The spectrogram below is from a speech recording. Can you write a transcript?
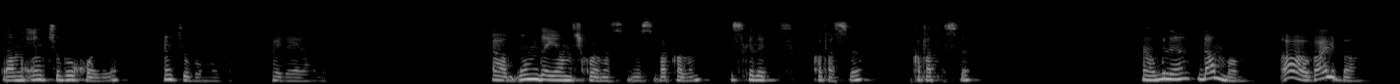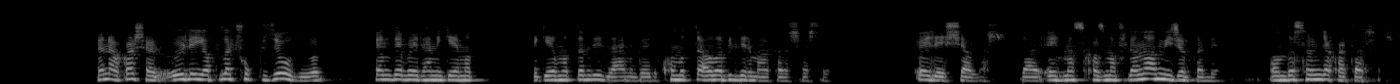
Tamam en çubuğu koydu. En çubuğu muydu? Öyle herhalde. Tamam onu da yanlış koyması. Neyse bakalım. İskelet kafası. Kafatası. Ha bu ne? Lamba? Aa galiba. Yani arkadaşlar öyle yapılar çok güzel oluyor. Ben de böyle hani game mode, game mode'dan değil de hani böyle komutta alabilirim arkadaşlar şey. Öyle eşyalar. Yani elmas kazma falan almayacağım tabii. Onda sarınacak arkadaşlar.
